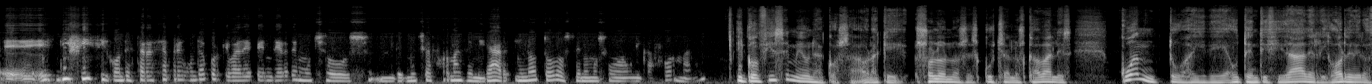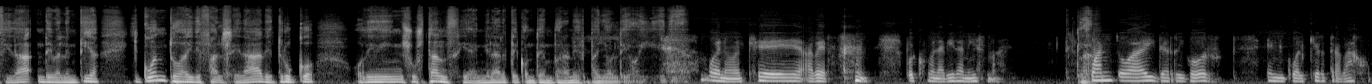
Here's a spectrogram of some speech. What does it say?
es difícil contestar a esa pregunta porque va a depender de muchos, de muchas formas de mirar y no todos tenemos una única forma, ¿no? Y confiéseme una cosa, ahora que solo nos escuchan los cabales, ¿cuánto hay de autenticidad, de rigor, de velocidad, de valentía y cuánto hay de falsedad, de truco o de insustancia en el arte contemporáneo español de hoy? Bueno, es que, a ver, pues como la vida misma. ¿Cuánto hay de rigor en cualquier trabajo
